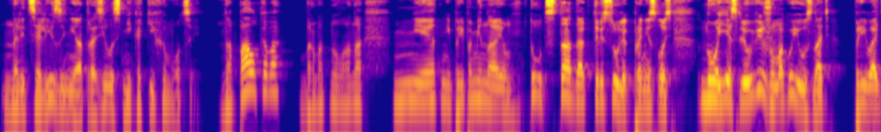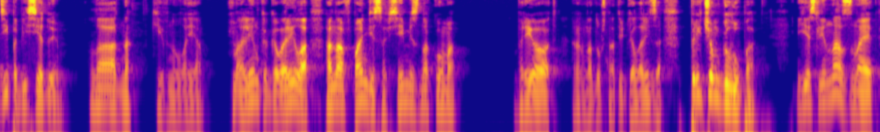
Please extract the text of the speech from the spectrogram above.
На лице Лизы не отразилось никаких эмоций. «Напалкова?» — бормотнула она. «Нет, не припоминаю. Тут стадо актрисулек пронеслось. Но если увижу, могу и узнать. Приводи, побеседуем». «Ладно», — кивнула я. Маленко говорила, она в панде со всеми знакома. «Врет», — равнодушно ответила Лиза. «Причем глупо. Если нас знает,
